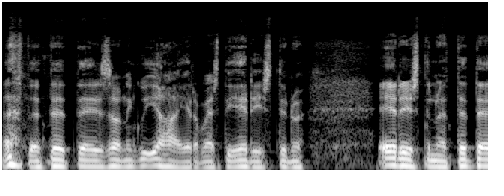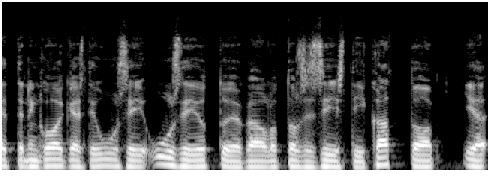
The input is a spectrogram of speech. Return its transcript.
et, et, et, se ole niin kuin ihan hirveästi edistynyt. edistynyt. Te teette niin oikeasti uusia, uusia juttuja, joka on ollut tosi siistiä katsoa. Ja,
